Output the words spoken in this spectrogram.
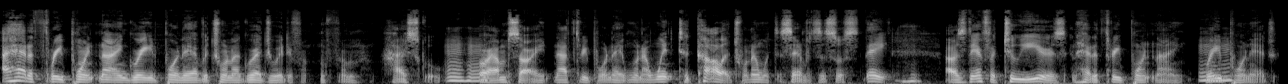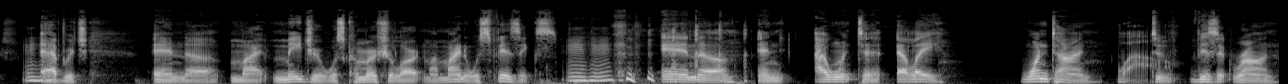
I had a three point nine grade point average when I graduated from from high school. Mm-hmm. Or I'm sorry, not three point eight. When I went to college, when I went to San Francisco State, mm-hmm. I was there for two years and had a three point nine mm-hmm. grade point average. Average. And uh, my major was commercial art. My minor was physics. and uh, and I went to L.A. one time Wow. to visit Ron,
